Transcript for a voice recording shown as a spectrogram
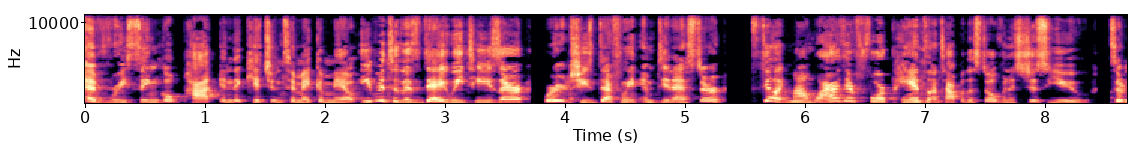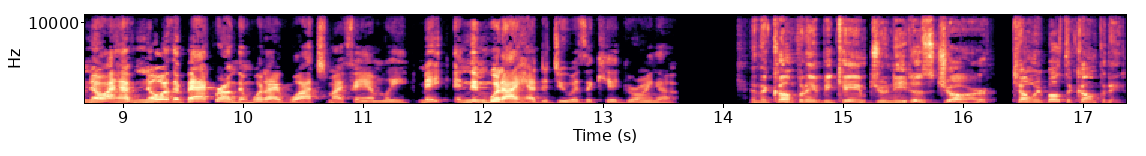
every single pot in the kitchen to make a meal. Even to this day, we tease her, where she's definitely an empty nester. Still, like, mom, why are there four pans on top of the stove and it's just you? So, no, I have no other background than what I watched my family make and then what I had to do as a kid growing up and the company became Junita's Jar. Tell me about the company.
